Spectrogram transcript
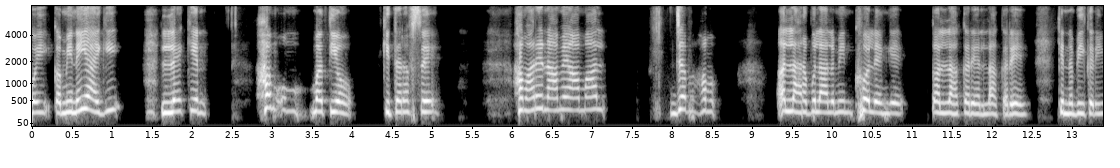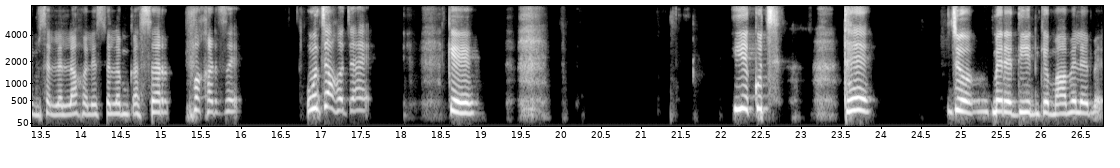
کوئی کمی نہیں آئے گی، لیکن ہم امتیوں کی طرف سے ہمارے نام اعمال جب ہم اللہ رب العالمین کھولیں گے تو اللہ کرے اللہ کرے کہ نبی کریم صلی اللہ علیہ وسلم کا سر فخر سے اونچا ہو جائے کہ یہ کچھ تھے جو میرے دین کے معاملے میں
